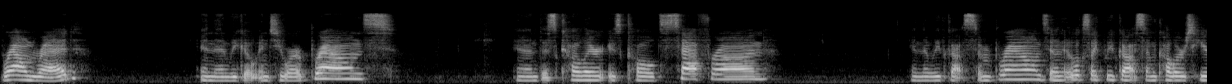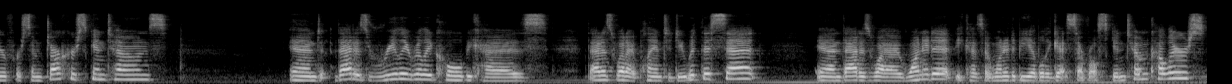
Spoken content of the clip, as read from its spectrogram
brown red. And then we go into our browns and this color is called Saffron. And then we've got some browns, and it looks like we've got some colors here for some darker skin tones. And that is really, really cool because that is what I plan to do with this set. And that is why I wanted it, because I wanted to be able to get several skin tone colors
